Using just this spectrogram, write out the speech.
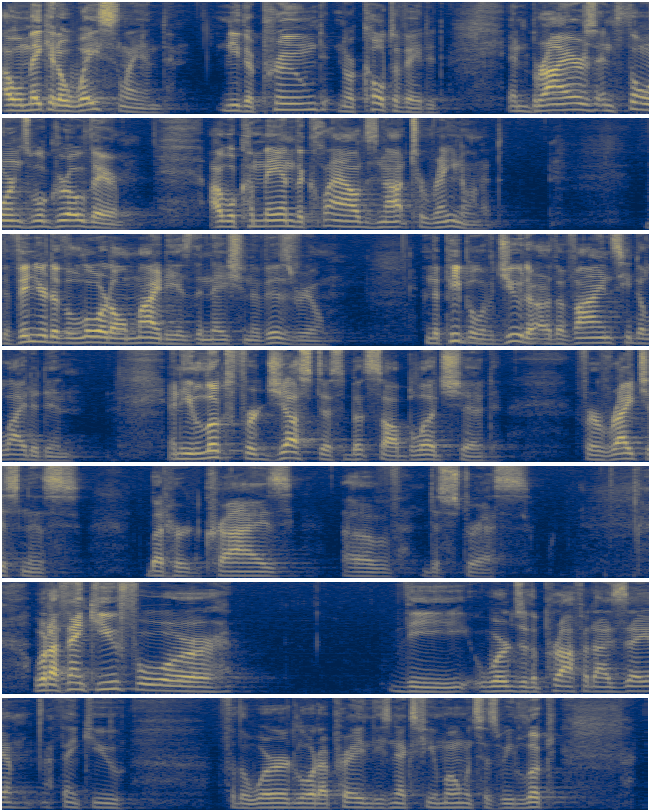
I will make it a wasteland, neither pruned nor cultivated, and briars and thorns will grow there. I will command the clouds not to rain on it. The vineyard of the Lord Almighty is the nation of Israel, and the people of Judah are the vines he delighted in. And he looked for justice, but saw bloodshed for righteousness, but heard cries of distress. Lord, I thank you for the words of the prophet Isaiah. I thank you for the word. Lord, I pray in these next few moments as we look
